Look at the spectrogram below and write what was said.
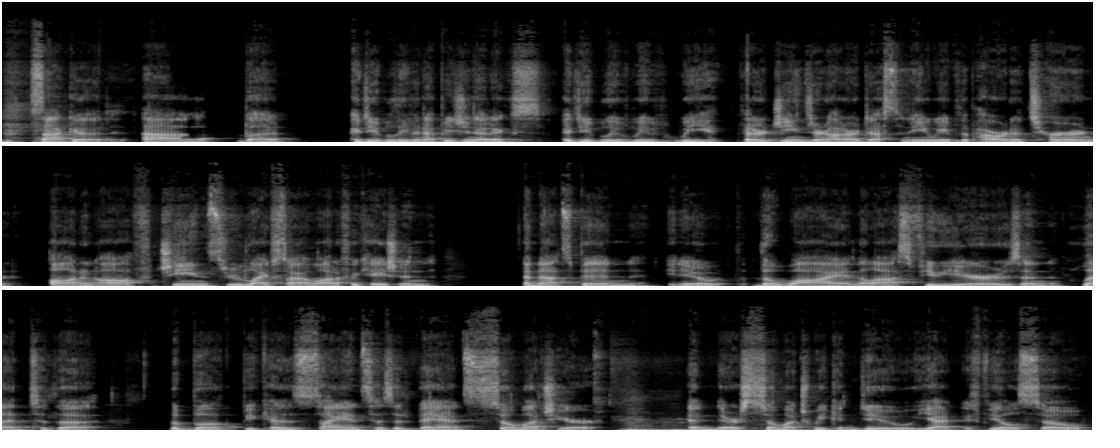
it's not good. Uh, but I do believe in epigenetics. I do believe we we that our genes are not our destiny. We have the power to turn on and off genes through lifestyle modification. And that's been, you know, the why in the last few years and led to the the book because science has advanced so much here and there's so much we can do, yet it feels so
